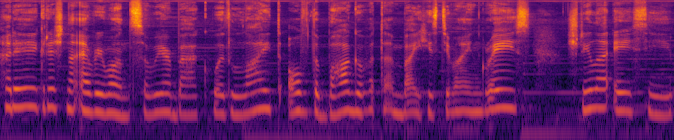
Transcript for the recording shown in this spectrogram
Hare Krishna, everyone. So we are back with Light of the Bhagavatam by His Divine Grace, Srila A.C.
